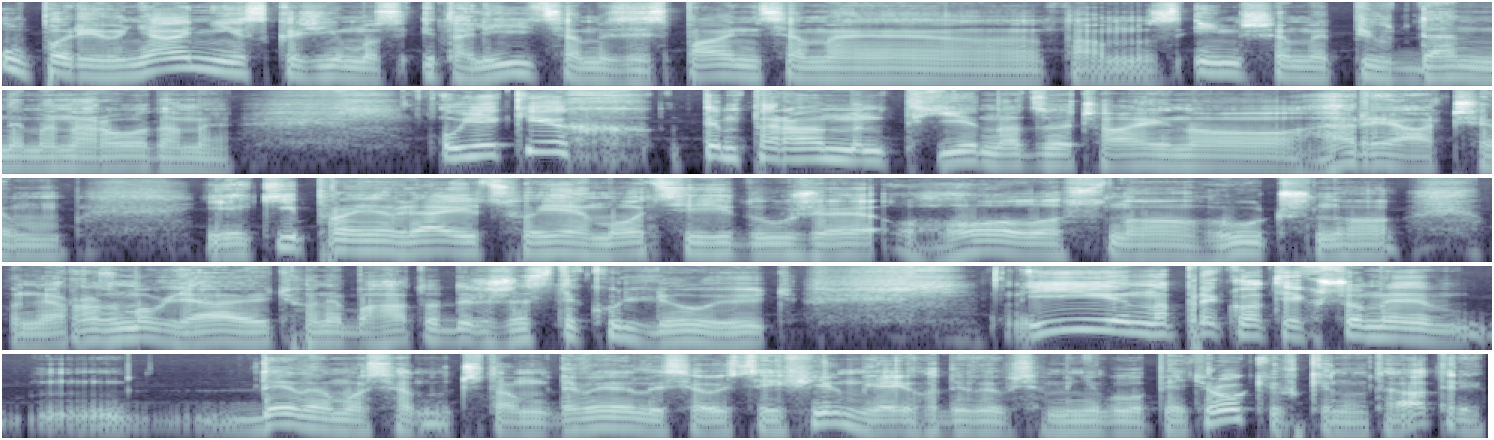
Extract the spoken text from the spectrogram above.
у порівнянні, скажімо, з італійцями, з іспанцями, е, там, з іншими південними народами, у яких темперамент є надзвичайно гарячим, які проявляють свої емоції дуже голосно, гучно, вони розмовляють, вони багато жестикулюють. І, наприклад, якщо ми дивимося, ну чи там дивилися ось цей фільм, я його дивився, мені було 5 років в кінотеатрі.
